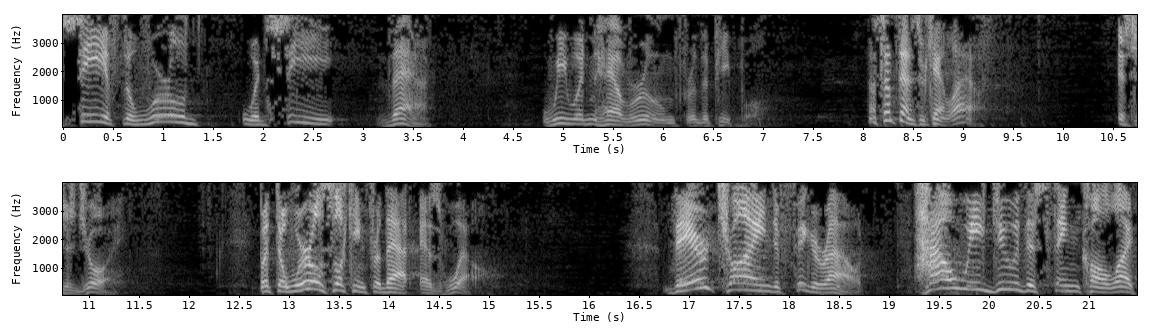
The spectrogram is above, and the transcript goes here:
see, if the world would see that, we wouldn't have room for the people. Now, sometimes we can't laugh. It's just joy. But the world's looking for that as well. They're trying to figure out how we do this thing called life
